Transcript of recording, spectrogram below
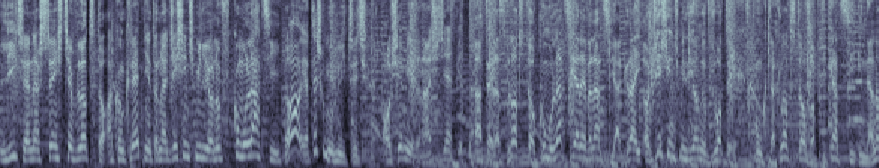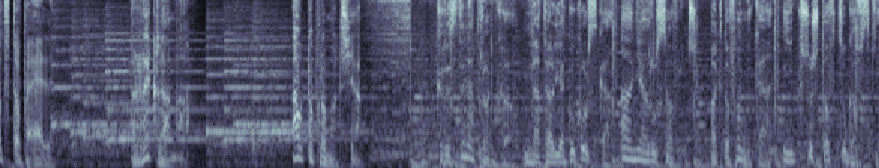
Liczę na szczęście w lotto, a konkretnie to na 10 milionów w kumulacji. O, ja też umiem liczyć. 8, 11, 15... A teraz w Lotto kumulacja rewelacja. Graj o 10 milionów złotych. W punktach Lotto, w aplikacji i na lotto.pl. Reklama. Autopromocja. Krystyna Prońko, Natalia Kukulska, Ania Rusowicz, Paktofonika i Krzysztof Cugowski.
